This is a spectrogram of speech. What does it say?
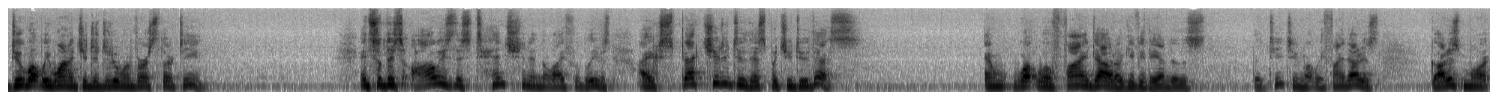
do what we wanted you to do in verse 13? And so there's always this tension in the life of believers. I expect you to do this, but you do this. And what we'll find out, I'll give you the end of this, the teaching, what we find out is God is more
